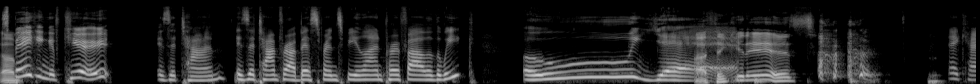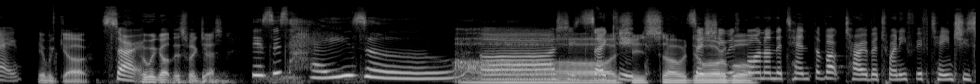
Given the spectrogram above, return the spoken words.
Um, Speaking of cute, is it time? Is it time for our best friend's feline profile of the week? Oh yeah. I think it is. Okay, Here we go. so Who we got this week, Jess? this is Hazel. Oh, she's so cute. She's so So adorable. she was born on the 10th of October 2015. She's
